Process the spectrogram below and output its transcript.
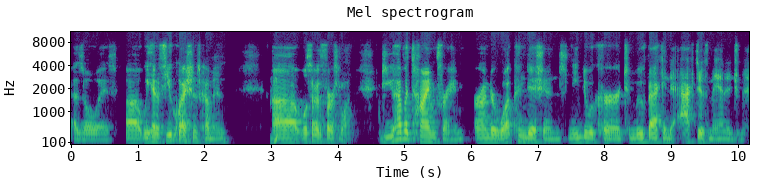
as always. Uh, we had a few questions come in. Mm-hmm. Uh, we'll start with the first one. Do you have a time frame or under what conditions need to occur to move back into active management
